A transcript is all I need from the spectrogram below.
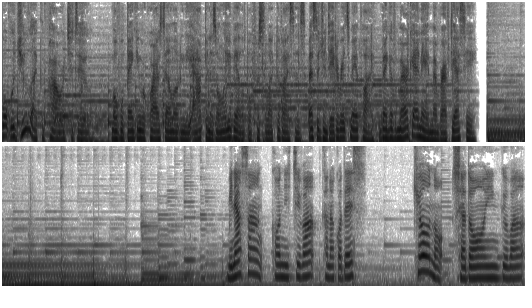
What would you like the power to do? Mobile banking requires downloading the app and is only available for select devices. Message and data rates may apply. Bank of America and a member FDIC. 皆さん、こんにちは。かなこです。今日のシャドーイングは、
